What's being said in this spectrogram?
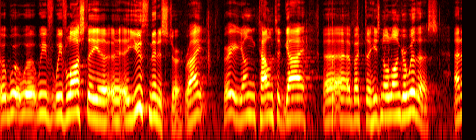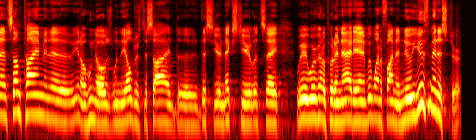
uh, we've, we've lost a, a youth minister, right? Very young, talented guy, uh, but uh, he's no longer with us. And then sometime in a, you know, who knows, when the elders decide uh, this year, next year, let's say, we, we're going to put an ad in, we want to find a new youth minister.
